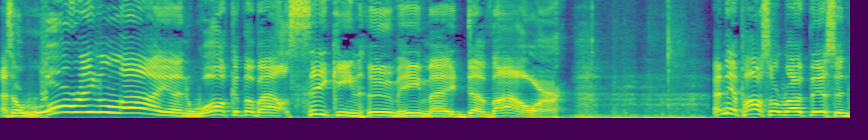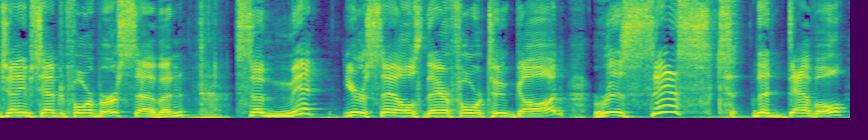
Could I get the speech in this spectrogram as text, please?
as a roaring lion walketh about seeking whom he may devour. And the apostle wrote this in James chapter 4 verse 7, submit yourselves therefore to God, resist the devil,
